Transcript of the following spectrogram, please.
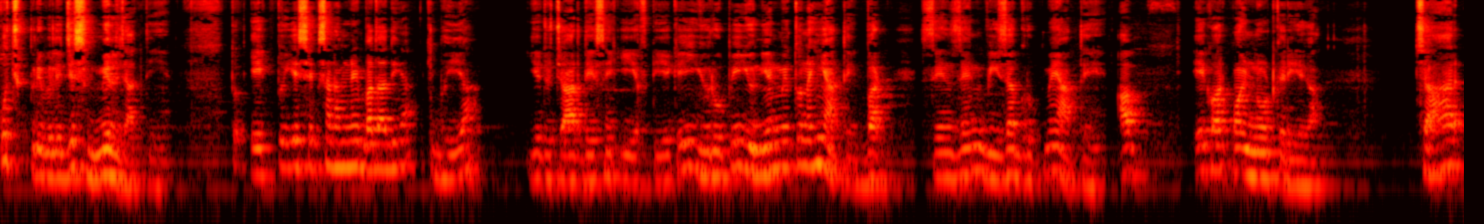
कुछ प्रिविलेजेस मिल जाती हैं। तो एक तो ये सेक्शन हमने बता दिया कि भैया, ये जो चार देश हैं ई एफ़ टी ए के, ये यूरोपीय यूनियन में तो नहीं आते बट सेंजेन वीज़ा ग्रुप में आते हैं। अब एक और पॉइंट नोट करिएगा। चार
